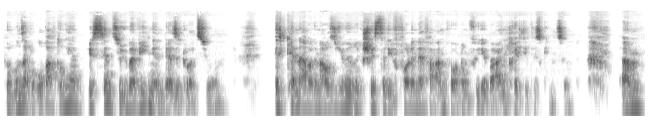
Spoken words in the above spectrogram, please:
von unserer Beobachtung her ein bisschen zu überwiegen in der Situation. Ich kenne aber genauso jüngere Geschwister, die voll in der Verantwortung für ihr beeinträchtigtes Kind sind. Ähm,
